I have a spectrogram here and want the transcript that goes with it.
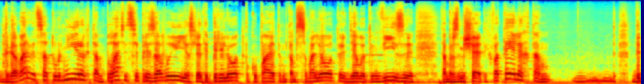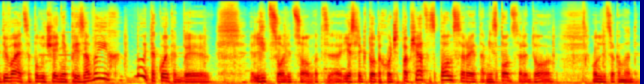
договаривается о турнирах, там платит все призовые, если это перелет, покупает им там самолеты, делает им визы, там размещает их в отелях, там добивается получения призовых, ну и такой как бы лицо, лицо. Вот э, если кто-то хочет пообщаться, спонсоры, там не спонсоры, то он лицо команды.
